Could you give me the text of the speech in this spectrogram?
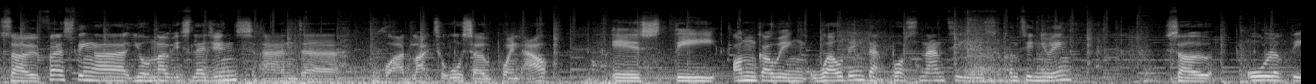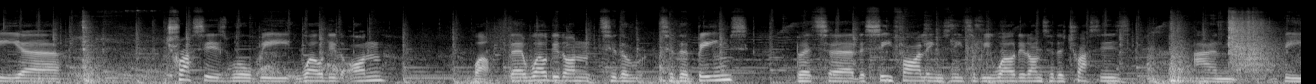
So first thing uh, you'll notice legends and uh, what I'd like to also point out is the ongoing welding that Boss Nanti is continuing. So all of the uh, trusses will be welded on. Well they're welded on to the to the beams but uh, the C filings need to be welded onto the trusses and the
